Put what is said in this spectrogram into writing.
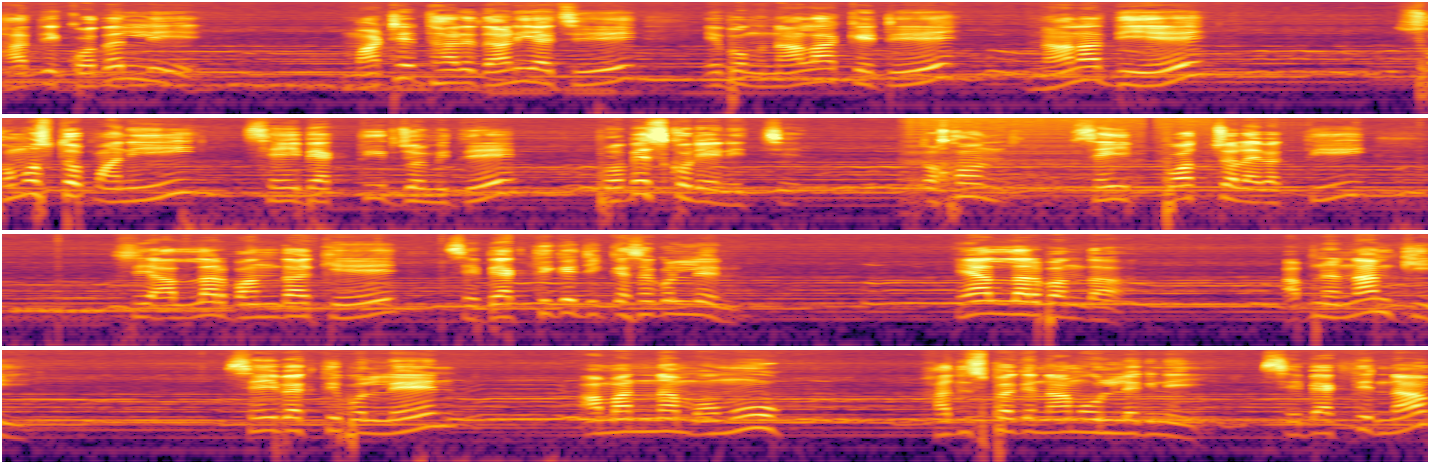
হাতে কোদাল নিয়ে মাঠের ধারে দাঁড়িয়ে আছে এবং নালা কেটে নালা দিয়ে সমস্ত পানি সেই ব্যক্তির জমিতে প্রবেশ করিয়ে নিচ্ছে। তখন সেই পথ চলা ব্যক্তি সে আল্লাহর বান্দাকে সে ব্যক্তিকে জিজ্ঞাসা করলেন, হে আল্লাহর বান্দা, আপনার নাম কি? সেই ব্যক্তি বললেন, আমার নাম অমুক হাদিস পাকের নাম উল্লেখ নেই। সেই ব্যক্তির নাম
